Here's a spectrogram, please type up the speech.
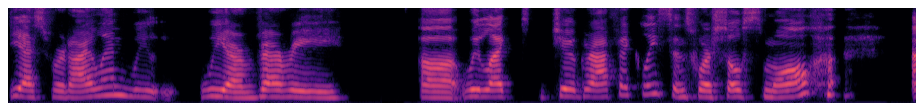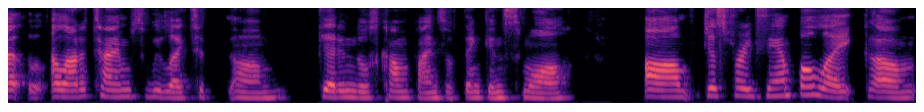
yes rhode island we we are very uh we like geographically since we're so small a, a lot of times we like to um get in those confines of thinking small. Um just for example like um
